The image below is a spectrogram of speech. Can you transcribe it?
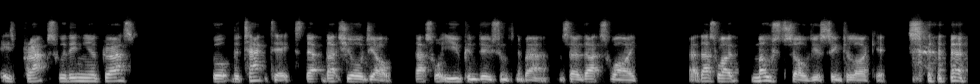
is perhaps within your grasp, but the tactics that that's your job. That's what you can do something about. And so that's why uh, that's why most soldiers seem to like it.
